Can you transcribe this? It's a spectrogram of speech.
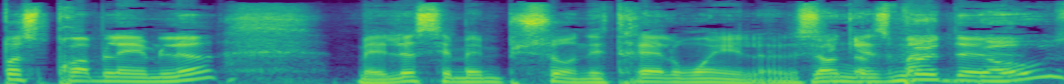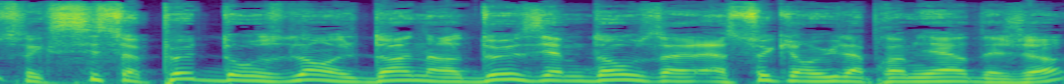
pas ce problème-là. Mais là, c'est même plus ça. On est très loin. Là, là on a peu de, doses. Fait que si ce peu de doses-là, on le donne en deuxième dose à, ceux qui ont eu la première déjà,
